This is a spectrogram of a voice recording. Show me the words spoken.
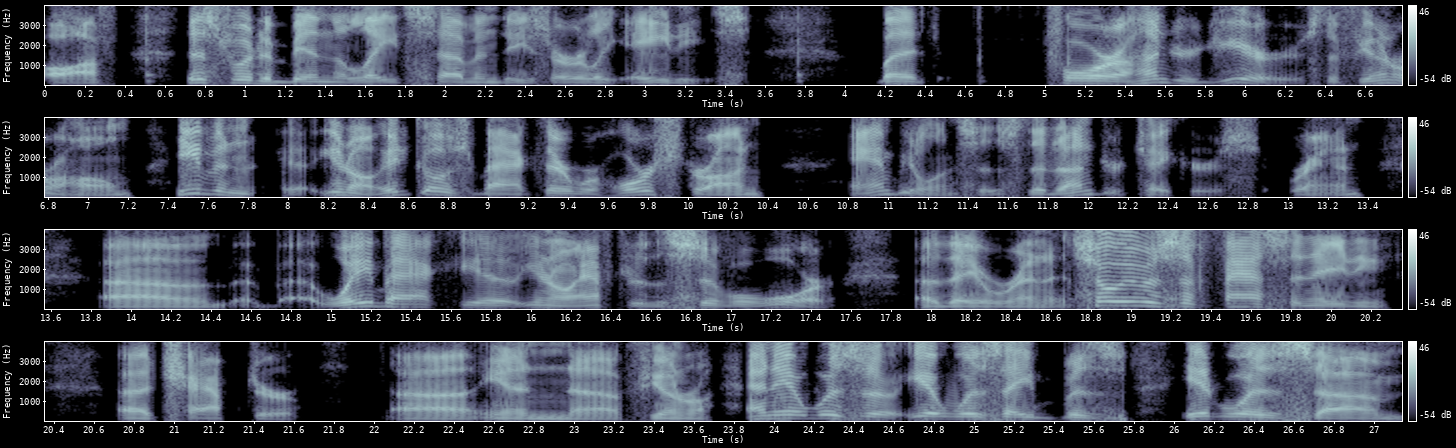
off. This would have been the late 70s, early 80s. But for a 100 years, the funeral home, even, eh, you know, it goes back, there were horse-drawn ambulances that undertakers ran. Uh, way back, uh, you know, after the Civil War, uh, they were in it. So it was a fascinating uh, chapter uh, in uh, funeral, and it was a, it was a it was um,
